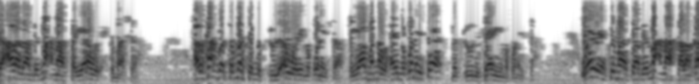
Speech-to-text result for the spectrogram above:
jacaladan bimacnaa sayara way ixtimaashaa alkacbata marka mafcuulu awalay noqonaysaa qiyaamanna waxay noqonaysaa mafcuulu haaniyay noqonaysaa. Way ixtimaashaa bimacnaa khalaqa.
